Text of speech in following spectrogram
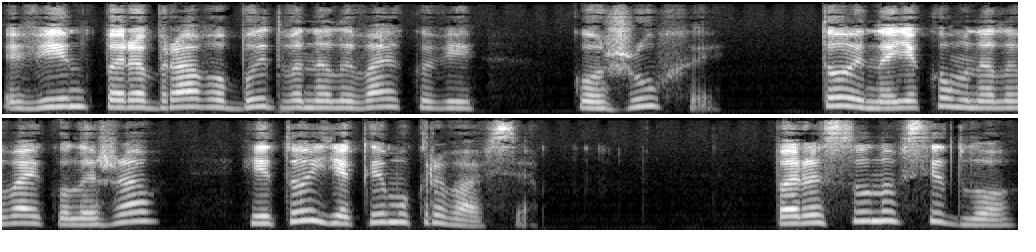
він перебрав обидва наливайкові кожухи, той, на якому наливайко лежав, і той, яким укривався пересунув сідло,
